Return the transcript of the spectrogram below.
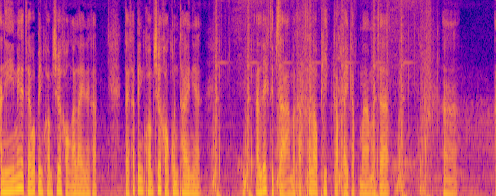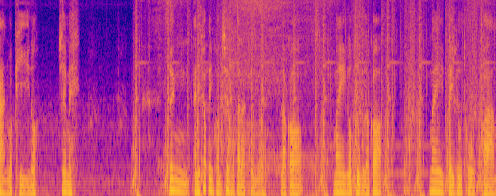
อันนี้ไม่แน่ใจว่าเป็นความเชื่อของอะไรนะครับ แต่ถ้าเป็นความเชื่อของคนไทยเนี่ย อันเลข 13อะครับ ถ้าเราพลิกกลับไปกลับมามันจะอ่าอ่านว่าผีเนาะใช่ไหม ซึ่งอันนี้ก็เป็นความเชื่อของแต่ละคนนะเราก็ไม่ลบหลู่แล้วก็ไม่ไปดูถูกความ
